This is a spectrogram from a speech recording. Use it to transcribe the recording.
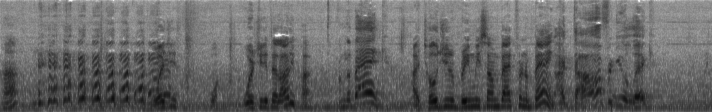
Huh? Where'd you? wh- Where'd you get that lollipop? From the bank. I told you to bring me something back from the bank. I, I offered you a lick.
